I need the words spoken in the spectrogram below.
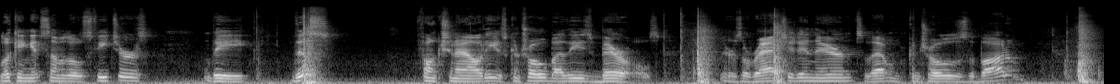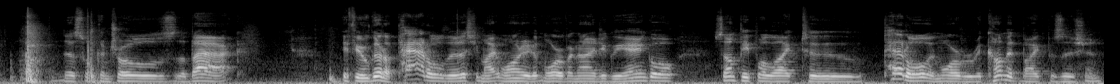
Looking at some of those features, the this functionality is controlled by these barrels. There's a ratchet in there, so that one controls the bottom this one controls the back. If you're going to paddle this, you might want it at more of a 90 degree angle. Some people like to pedal in more of a recumbent bike position.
